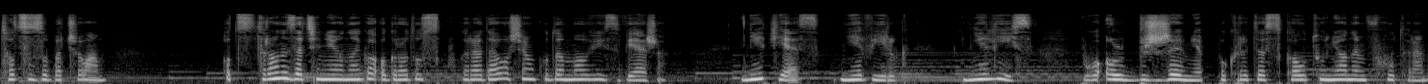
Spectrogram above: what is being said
To, co zobaczyłam, od strony zacienionego ogrodu skradało się ku domowi zwierzę. Nie pies, nie wilk, nie lis. Było olbrzymie, pokryte skołtunionym futrem.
